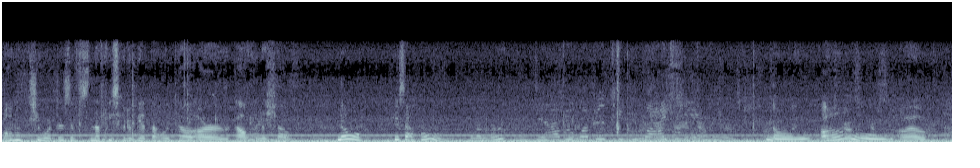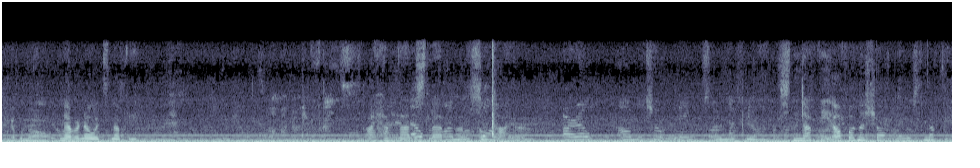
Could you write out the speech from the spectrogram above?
Oh, she wonders if Snuffy's gonna be at the hotel or Elf in the Shelf. No, he's at home. Remember? Yeah, but what if he right here? No. Oh. Oh. You never know. Never know it's Snuffy. Oh my god, friends. I have not slept. I'm so tired. Our elf on the shelf named Snuffy. Snuffy. Elf on the Shelf named Snuffy.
